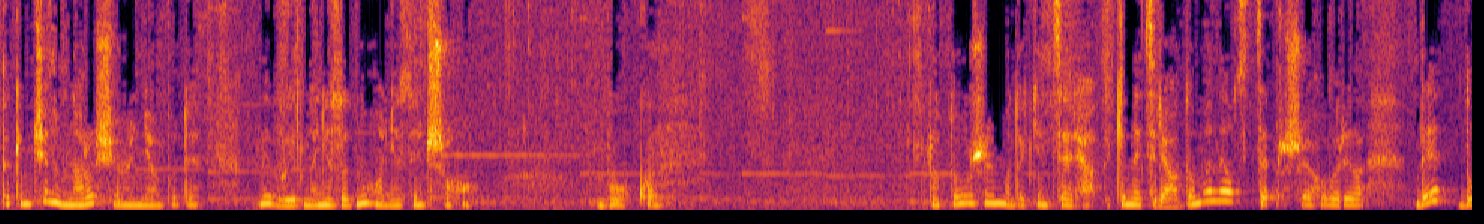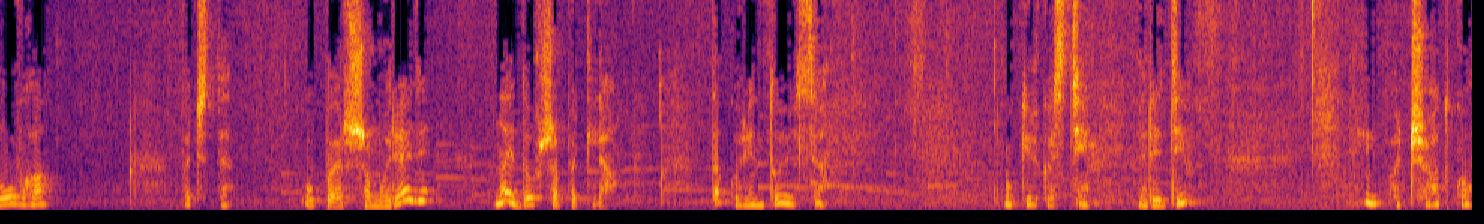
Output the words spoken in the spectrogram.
Таким чином нарощування буде не видно ні з одного, ні з іншого боку. Продовжуємо до кінця ряду. Кінець ряду у мене ось це про що я говорила, де довга, бачите, у першому ряді найдовша петля. Так орієнтуюся у кількості рядів і початку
